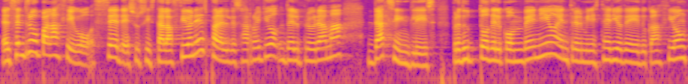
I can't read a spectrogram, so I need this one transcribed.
El Centro Palaciego cede sus instalaciones para el desarrollo del programa Dutch English, producto del convenio entre el Ministerio de Educación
